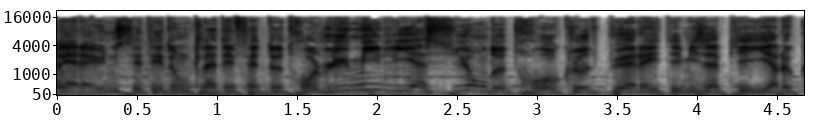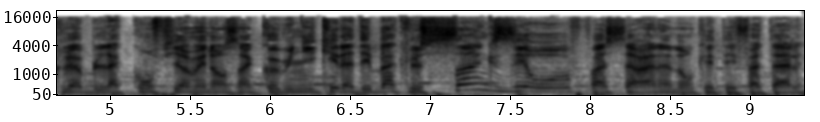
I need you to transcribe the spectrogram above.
Et la une, c'était donc la défaite de trop, l'humiliation de trop. Claude Puel a été mis à pied hier. Le club l'a confirmé dans un communiqué. La débâcle 5-0 face à Rennes a donc été fatale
